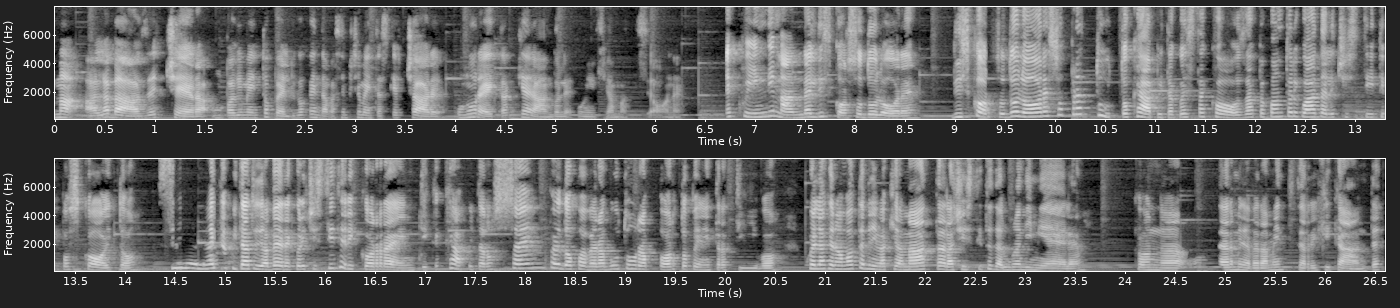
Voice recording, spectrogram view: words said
Ma alla base c'era un pavimento pelvico che andava semplicemente a schiacciare un'uretra creandole un'infiammazione. E quindi manda il discorso dolore. Discorso dolore, soprattutto capita questa cosa per quanto riguarda le cistiti poscoito. Sì, mi è capitato di avere quelle cistiti ricorrenti che capitano sempre dopo aver avuto un rapporto penetrativo, quella che una volta veniva chiamata la cistite da luna di miele. con un termine veramente terrificante,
